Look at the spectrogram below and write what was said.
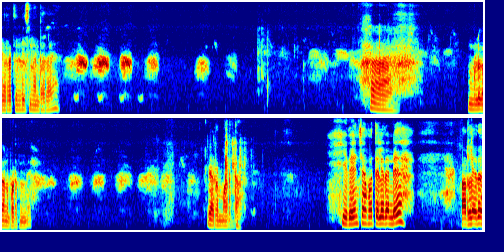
ఎర్ర తిండేసిందంటారా? ముళ్ళు కనపడుతుంది. ఎర్రమర్దం ఇదేం చేప తెలియదండి పర్లేదు.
